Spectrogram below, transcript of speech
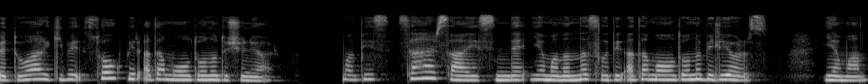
ve duvar gibi soğuk bir adam olduğunu düşünüyor. Ama biz Seher sayesinde Yaman'ın nasıl bir adam olduğunu biliyoruz. Yaman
